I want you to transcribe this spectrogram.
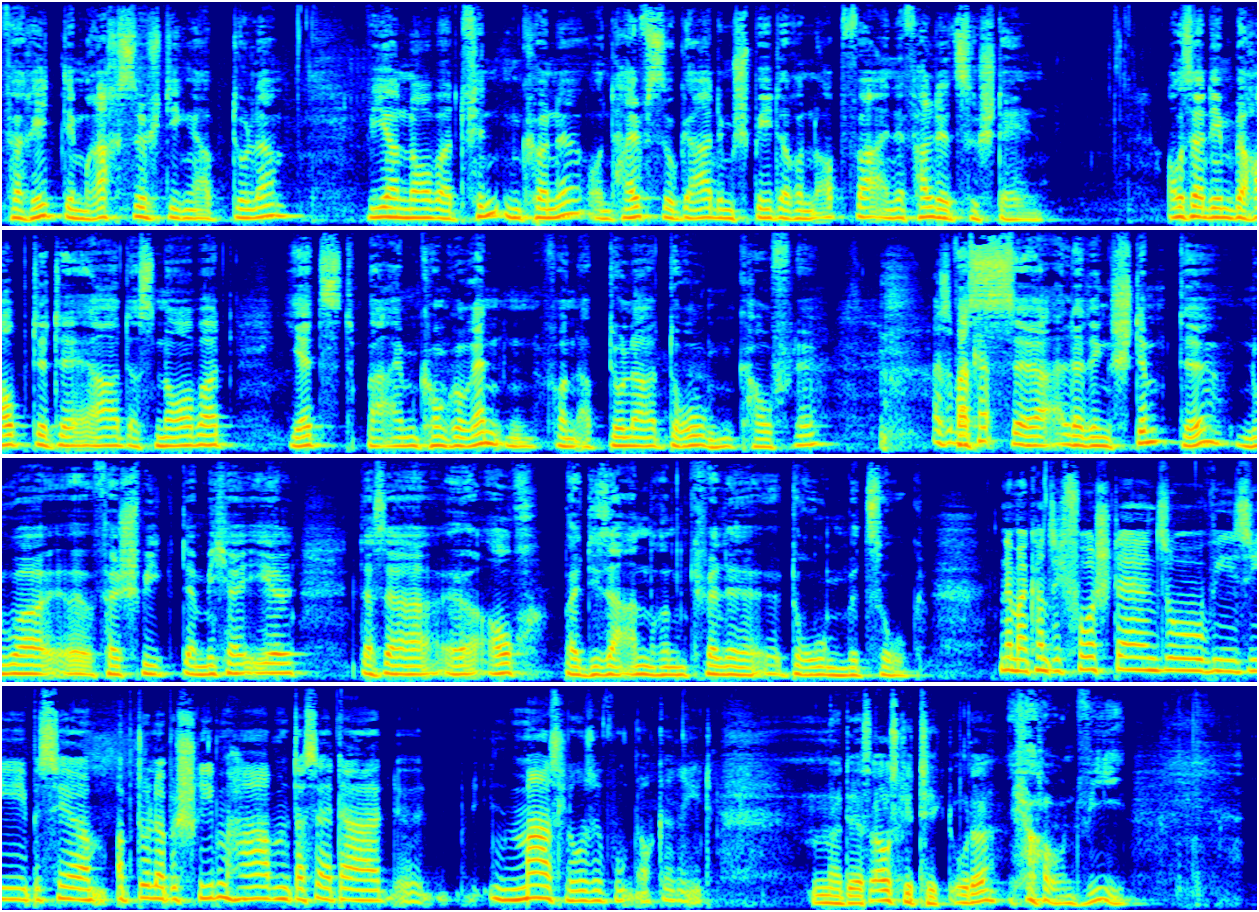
verriet dem rachsüchtigen Abdullah, wie er Norbert finden könne und half sogar dem späteren Opfer eine Falle zu stellen. Außerdem behauptete er, dass Norbert jetzt bei einem Konkurrenten von Abdullah Drogen kaufte also Was äh, allerdings stimmte, nur äh, verschwieg der Michael, dass er äh, auch bei dieser anderen Quelle äh, Drogen bezog. Ne, man kann sich vorstellen, so wie Sie bisher Abdullah beschrieben haben, dass er da äh, in maßlose Wut noch geriet. Na, der ist ausgetickt, oder? Ja, und wie?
